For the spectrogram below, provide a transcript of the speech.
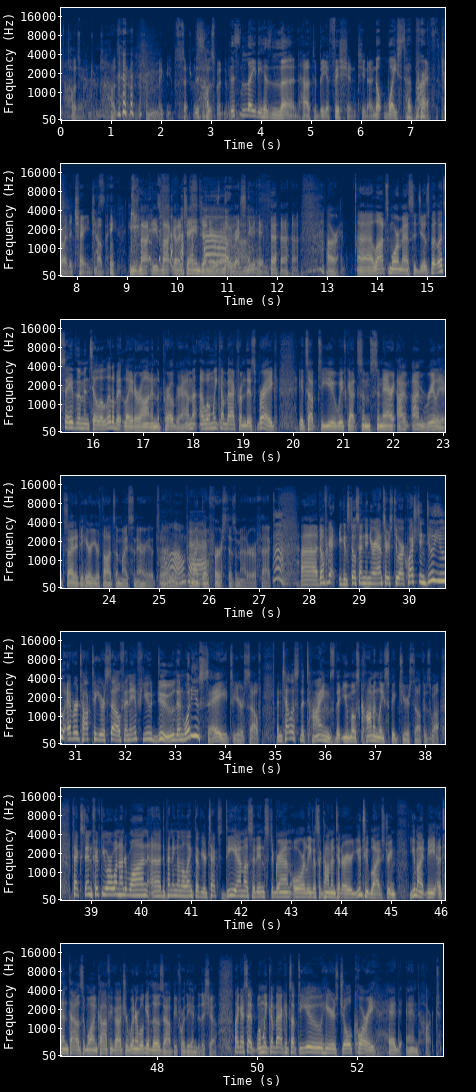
Husband, husband, make me upset. This husband. This lady has learned how to be efficient, you know, not waste her breath trying to change hubby. He's not. He's not going to change anyway. no rescuing him. All right. Uh, lots more messages, but let's save them until a little bit later on in the program. Uh, when we come back from this break, it's up to you. We've got some scenario. I, I'm really excited to hear your thoughts on my scenario today. Oh, okay. I might go first, as a matter of fact. Uh, don't forget, you can still send in your answers to our question. Do you ever talk to yourself? And if you do, then what do you say to yourself? And tell us the times that you most commonly speak to yourself as well. Text in 50 or 101, uh, depending on the length of your text. DM us at Instagram or leave us a comment at our YouTube live stream. You might be a 10,001 coffee voucher winner. We'll give those out before the end of the show. Like I said, when we come back, it's up to you. Here's Joel Corry, Head and Heart.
